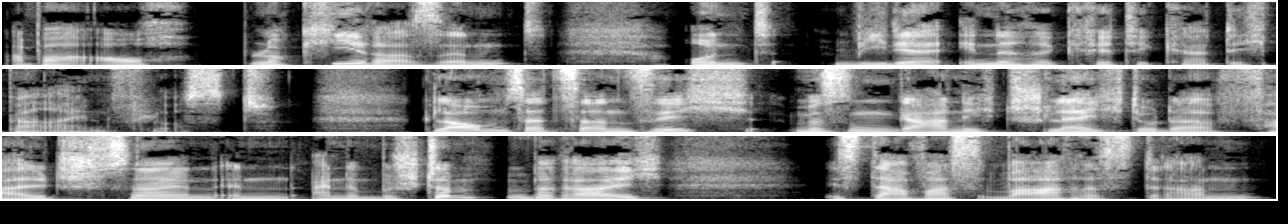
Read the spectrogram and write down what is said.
aber auch Blockierer sind und wie der innere Kritiker dich beeinflusst. Glaubenssätze an sich müssen gar nicht schlecht oder falsch sein. In einem bestimmten Bereich ist da was Wahres dran.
